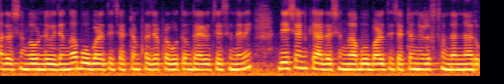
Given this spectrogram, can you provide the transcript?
ఆదర్శంగా ఉండే విధంగా భూభారతి చట్టం ప్రజాప్రభుత్వం తయారు చేసిందని దేశానికి ఆదర్శంగా భూభారతి చట్టం నిలుస్తుందన్నారు.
